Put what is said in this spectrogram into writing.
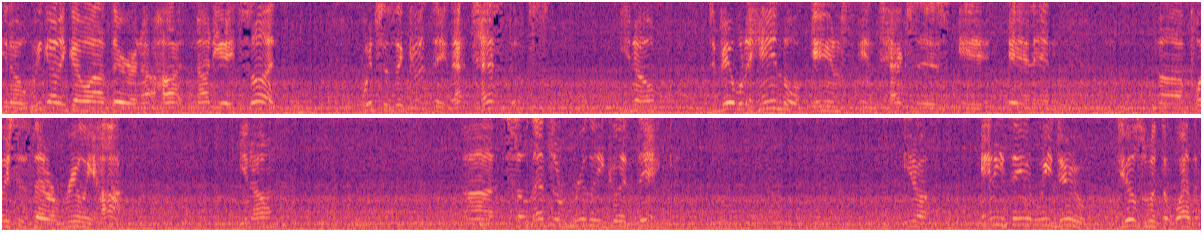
you know, we got to go out there in a hot 98 sun, which is a good thing. That tests us, you know, to be able to handle games in Texas and in uh, places that are really hot, you know. Uh, so that's a really good thing. You know, anything that we do deals with the weather.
